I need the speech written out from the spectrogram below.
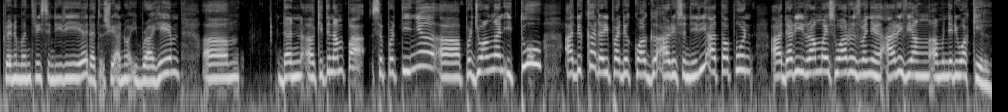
Perdana Menteri sendiri ya Datuk Seri Anwar Ibrahim um, dan uh, kita nampak sepertinya uh, perjuangan itu adakah daripada keluarga Arif sendiri ataupun uh, dari ramai suara sebenarnya Arif yang uh, menjadi wakil.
